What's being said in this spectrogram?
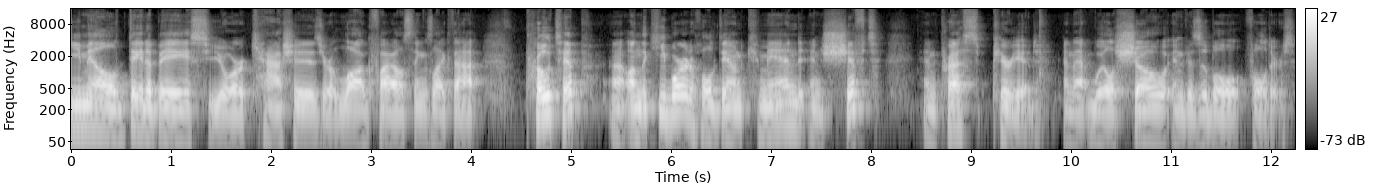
email database, your caches, your log files, things like that. Pro tip, uh, on the keyboard, hold down Command and Shift and press period, and that will show invisible folders.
